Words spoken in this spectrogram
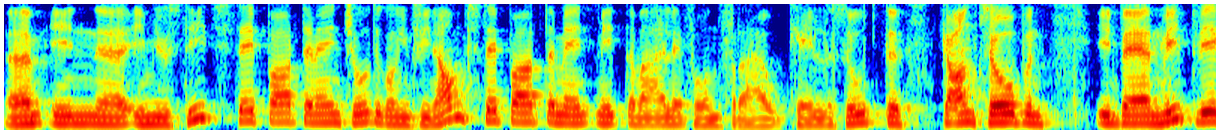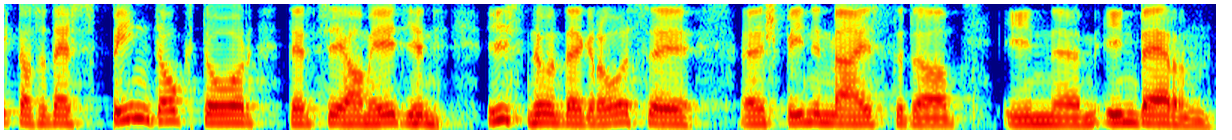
ähm, in, äh, im Justizdepartement, Entschuldigung, im Finanzdepartement mittlerweile von Frau Keller-Sutter ganz oben in Bern mitwirkt. Also der Spin-Doktor der CH Medien ist nun der große äh, Spinnenmeister da in, ähm, in Bern.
